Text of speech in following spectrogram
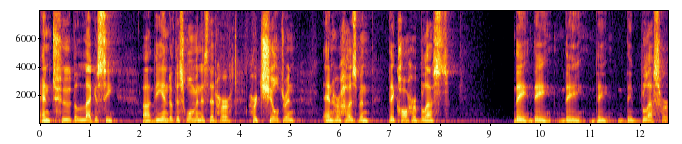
and to the legacy uh, the end of this woman is that her, her children and her husband, they call her blessed. They, they, they, they, they bless her.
